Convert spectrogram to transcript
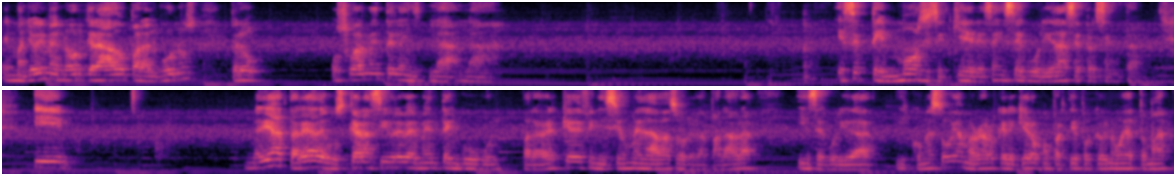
en mayor y menor grado para algunos, pero usualmente la, ese temor, si se quiere, esa inseguridad se presenta. Y me di la tarea de buscar así brevemente en Google para ver qué definición me daba sobre la palabra inseguridad. Y con esto voy a amarrar lo que le quiero compartir porque hoy no voy a tomar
